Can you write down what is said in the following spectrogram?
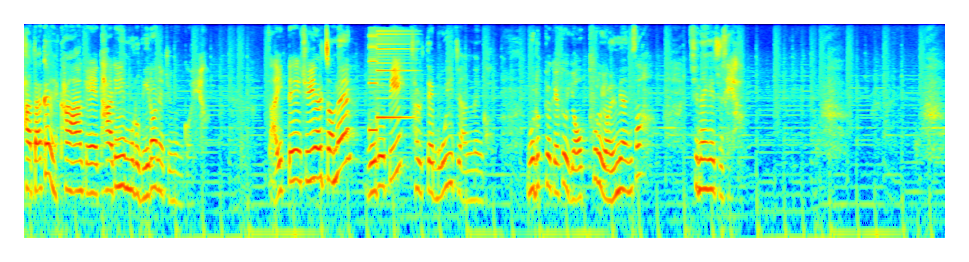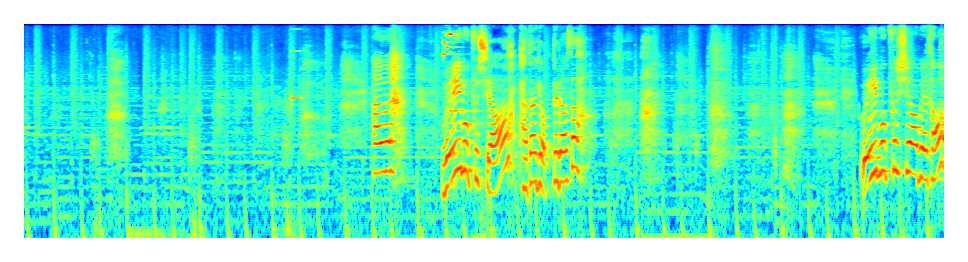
바닥을 강하게 다리 힘으로 밀어내주는 거예요. 자, 이때 주의할 점은 무릎이 절대 모이지 않는 거. 무릎 벽에서 옆으로 열면서 진행해주세요. 다음은 웨이브 푸시업. 바닥에 엎드려서 웨이브 푸시업에서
